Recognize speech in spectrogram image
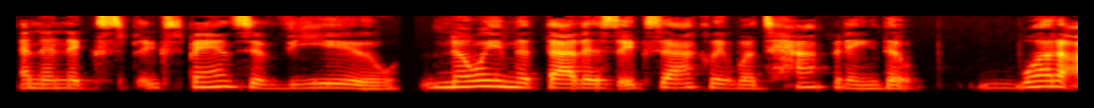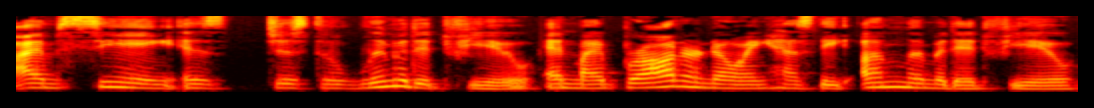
and an ex- expansive view, knowing that that is exactly what's happening, that what I'm seeing is just a limited view and my broader knowing has the unlimited view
